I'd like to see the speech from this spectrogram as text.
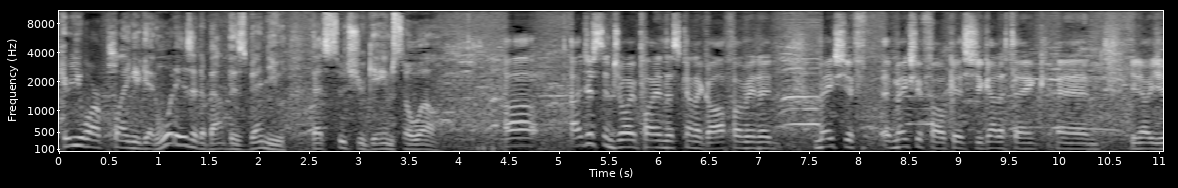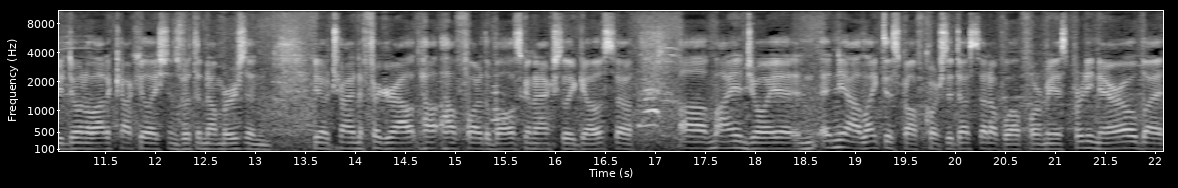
Here you are playing again. What is it about this venue that suits your game so well? Uh, I just enjoy playing this kind of golf. I mean, it makes you it makes you focus. You got to think, and you know, you're doing a lot of calculations with the numbers, and you know, trying to figure out how, how far the ball is going to actually go. So um, I enjoy it, and, and, yeah, I like this golf course. It does set up well for me. It's pretty narrow, but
